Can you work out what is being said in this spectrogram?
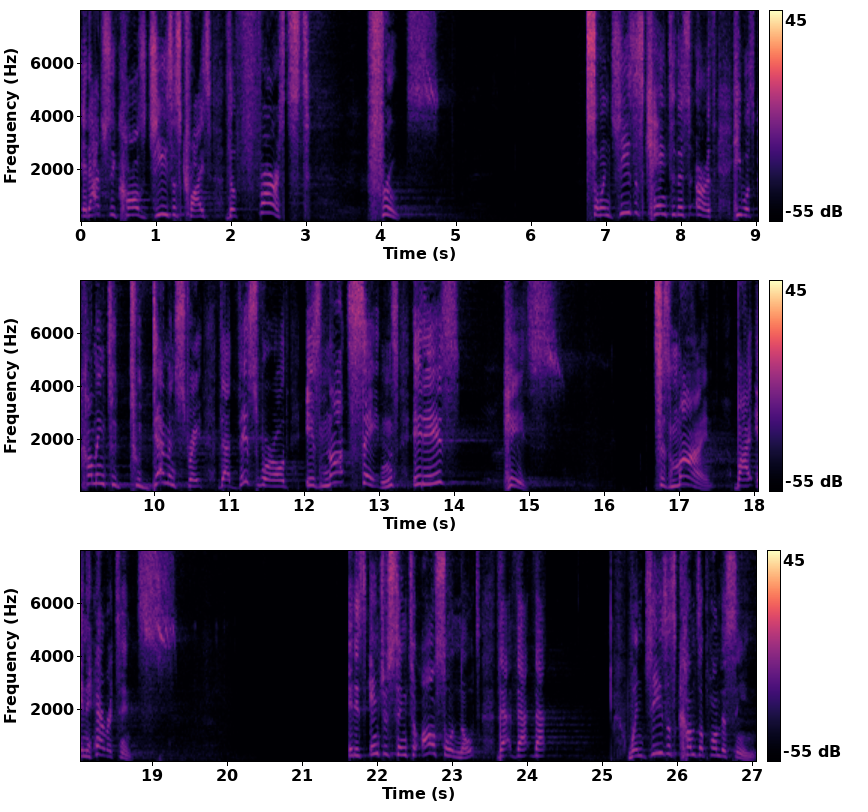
it actually calls Jesus Christ the first fruits. So when Jesus came to this earth, he was coming to, to demonstrate that this world is not Satan's, it is his. This is mine by inheritance. It is interesting to also note that, that, that when Jesus comes upon the scene,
